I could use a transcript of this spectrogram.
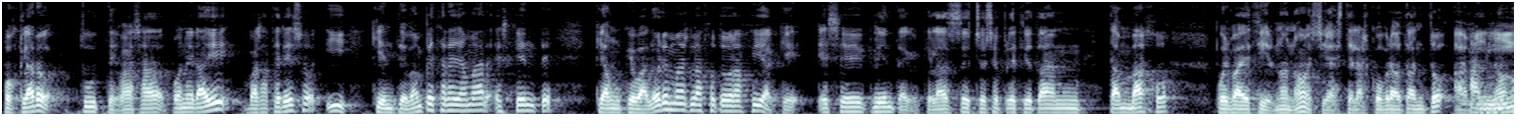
Pues claro, tú te vas a poner ahí, vas a hacer eso y quien te va a empezar a llamar es gente que aunque valore más la fotografía que ese cliente que le has hecho ese precio tan, tan bajo, pues va a decir, no, no, si a este le has cobrado tanto, a mí, A mí,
